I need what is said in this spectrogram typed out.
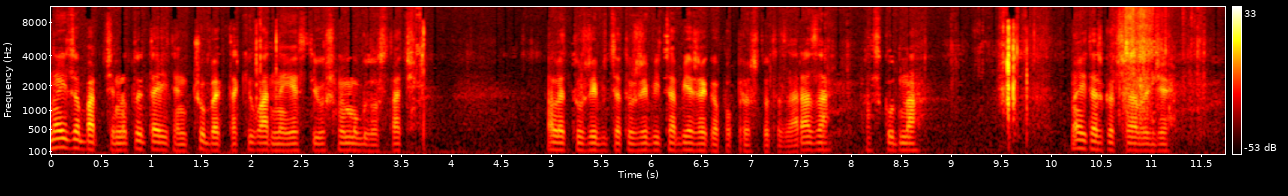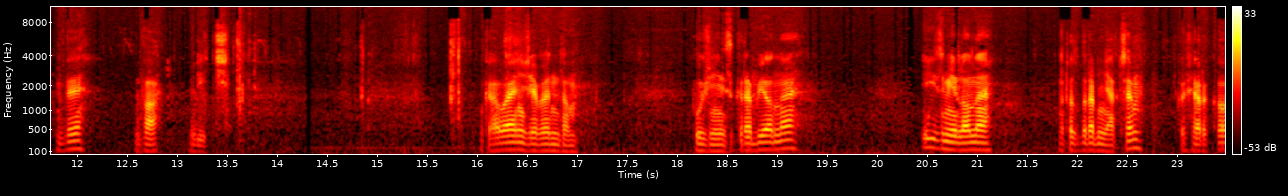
No i zobaczcie, no tutaj ten czubek taki ładny jest, już by mógł zostać. Ale tu żywica, tu żywica, bierze go po prostu ta zaraza paskudna. No i też go trzeba będzie wywalić. Gałęzie będą później zgrabione i zmielone rozdrabniaczem, kosiarką.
